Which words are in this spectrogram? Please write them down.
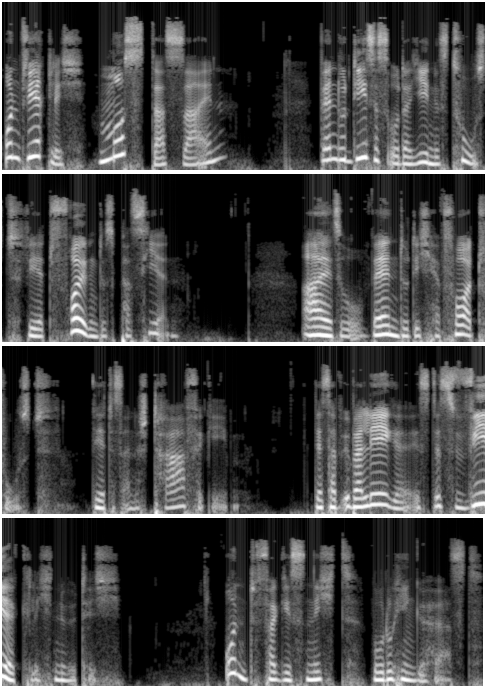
Und wirklich, muss das sein? Wenn du dieses oder jenes tust, wird Folgendes passieren. Also, wenn du dich hervortust, wird es eine Strafe geben. Deshalb überlege, ist es wirklich nötig? Und vergiss nicht, wo du hingehörst.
